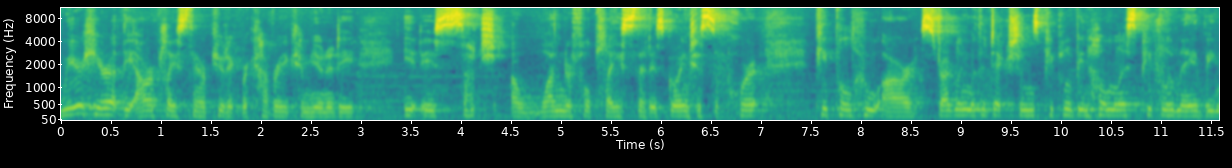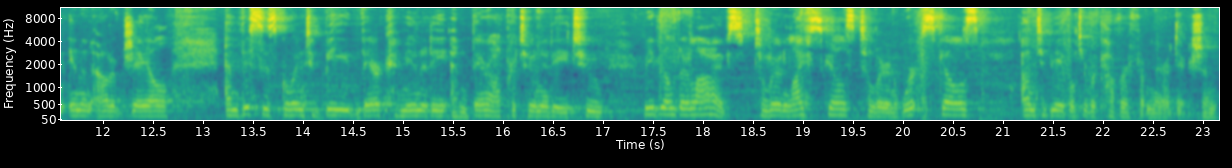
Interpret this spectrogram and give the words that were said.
We're here at the Our Place Therapeutic Recovery Community. It is such a wonderful place that is going to support people who are struggling with addictions, people who've been homeless, people who may have been in and out of jail. And this is going to be their community and their opportunity to rebuild their lives, to learn life skills, to learn work skills, and to be able to recover from their addiction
